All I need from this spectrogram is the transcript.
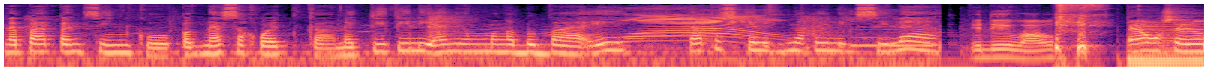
napapansin ko, pag nasa court ka, nagtitilian yung mga babae. Tapos kilig na kilig sila. Ewan ko sa'yo,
